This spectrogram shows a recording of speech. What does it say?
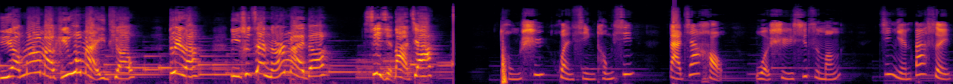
也要妈妈给我买一条。对了，你是在哪儿买的？谢谢大家。童诗唤醒童心。大家好，我是徐子萌，今年八岁，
